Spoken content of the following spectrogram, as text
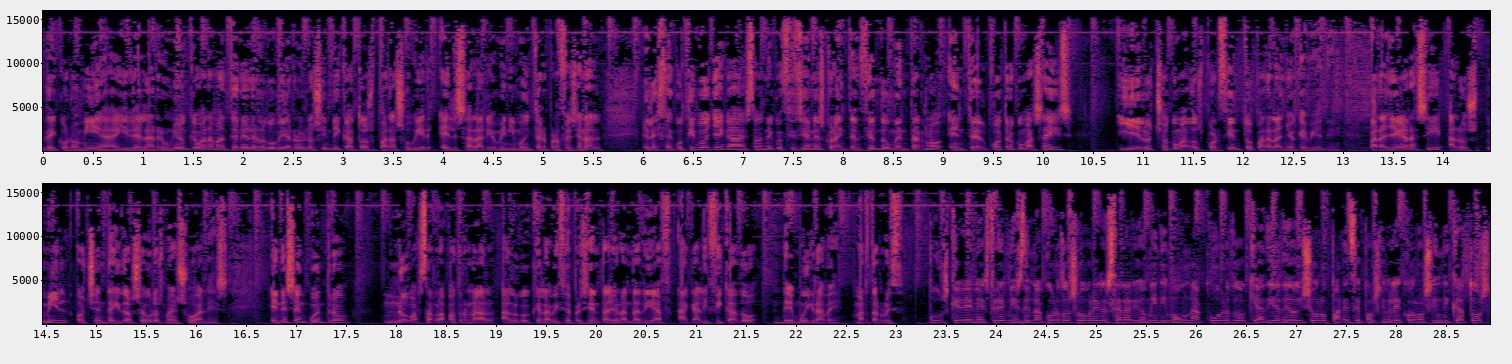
de economía y de la reunión que van a mantener el gobierno y los sindicatos para subir el salario mínimo interprofesional. El Ejecutivo llega a estas negociaciones con la intención de aumentarlo entre el 4,6 y el 8,2% para el año que viene, para llegar así a los 1.082 euros mensuales. En ese encuentro no va a estar la patronal, algo que la vicepresidenta Yolanda Díaz ha calificado de muy grave. Marta Ruiz. Búsqueda en extremis de un acuerdo sobre el salario mínimo, un acuerdo que a día de hoy solo parece posible con los sindicatos,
